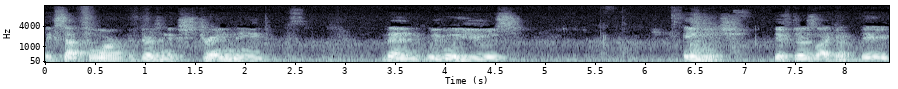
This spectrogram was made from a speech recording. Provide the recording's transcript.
Except for if there's an extreme need, then we will use English. If there's like a big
